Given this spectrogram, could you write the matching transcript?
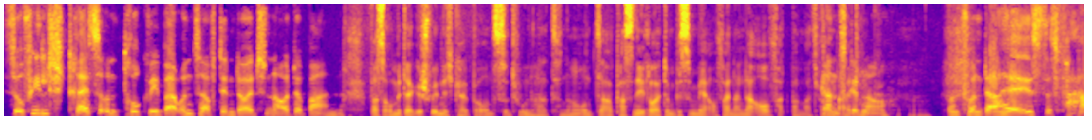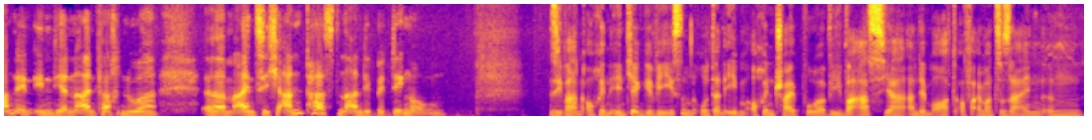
so viel Stress und Druck wie bei uns auf den deutschen Autobahnen. Was auch mit der Geschwindigkeit bei uns zu tun hat. Ne? Und da passen die Leute ein bisschen mehr aufeinander auf, hat man manchmal Ganz genau. Und von daher ist das Fahren in Indien einfach nur ähm, ein sich anpassen an die Bedingungen. Sie waren auch in Indien gewesen und dann eben auch in Jaipur. Wie war es ja, an dem Ort auf einmal zu sein, ähm,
